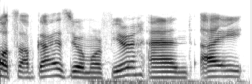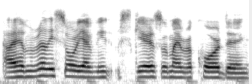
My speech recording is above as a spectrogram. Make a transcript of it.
What's up guys, Zero Morph here, and I I am really sorry I've been scared with my recording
